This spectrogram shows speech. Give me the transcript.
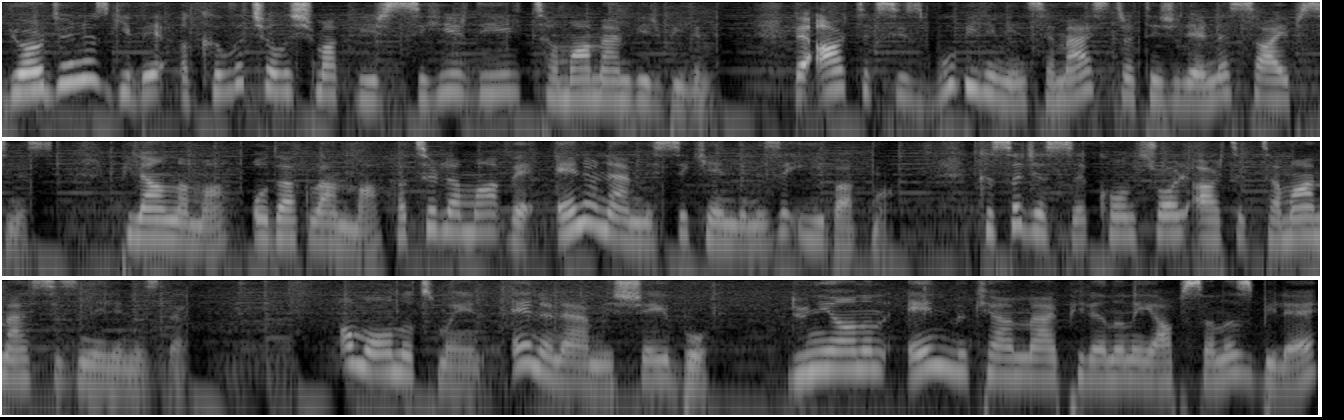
Gördüğünüz gibi akıllı çalışmak bir sihir değil, tamamen bir bilim. Ve artık siz bu bilimin temel stratejilerine sahipsiniz. Planlama, odaklanma, hatırlama ve en önemlisi kendinize iyi bakma. Kısacası kontrol artık tamamen sizin elinizde. Ama unutmayın, en önemli şey bu. Dünyanın en mükemmel planını yapsanız bile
